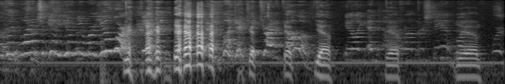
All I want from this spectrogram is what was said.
well then why don't you get a union where you work? Yeah. I keep trying to Yeah, tell them. yeah, You know, like, and I Yeah. don't understand why Yeah. we're,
